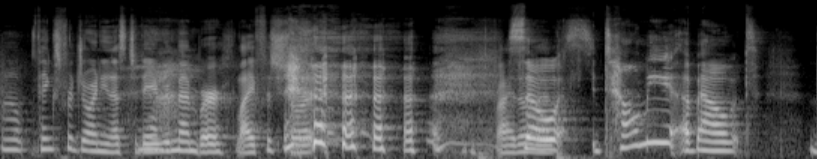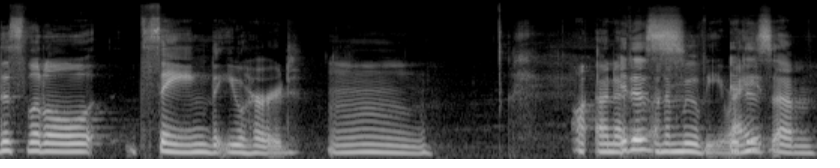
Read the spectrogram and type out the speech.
Well, thanks for joining us today. Remember, life is short. By the So, lips. tell me about this little saying that you heard. On, on a, it is on a movie, right? It is. Um,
